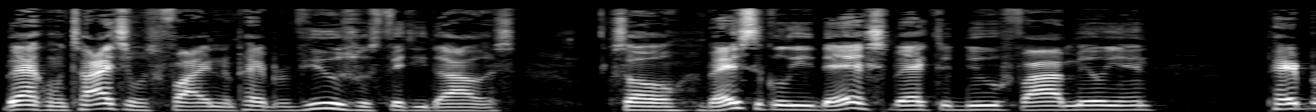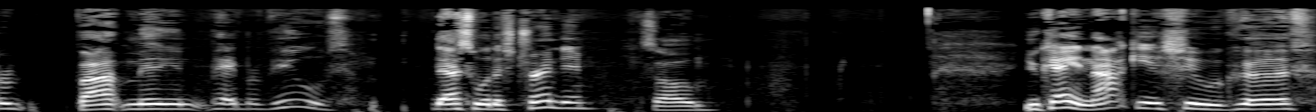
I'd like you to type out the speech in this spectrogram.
back when Tyson was fighting, the pay per views was fifty dollars. So basically, they expect to do five million paper five million pay per views. That's what it's trending. So you can't knock it, shoe, because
